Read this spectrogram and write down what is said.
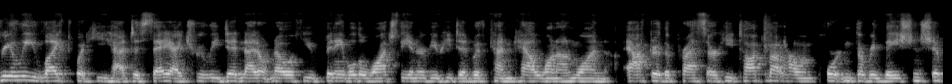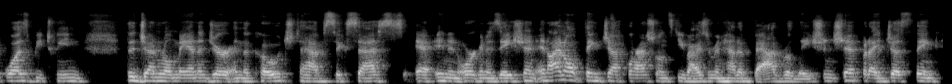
really liked what he had to say. I truly did. And I don't know if you've been able to watch the interview he did with Ken Kal one on one after the presser. He talked about how important the relationship was between the general manager and the coach to have success eh, in an organization. And I don't think Jeff Blashill and Steve Yzerman had a bad relationship, but I just think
